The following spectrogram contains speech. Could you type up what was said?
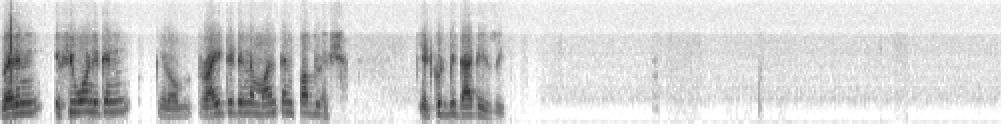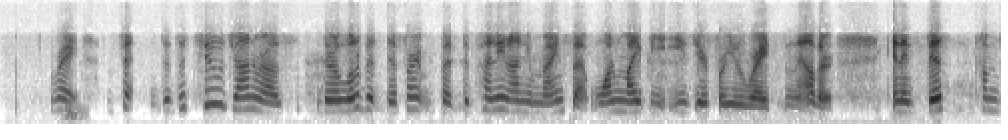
wherein if you want, you can, you know, write it in a month and publish. It could be that easy. Right. The, the two genres, they're a little bit different, but depending on your mindset, one might be easier for you to write than the other. And it, this comes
